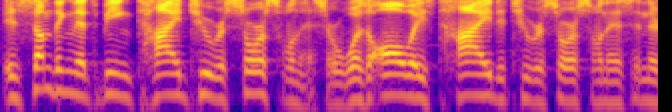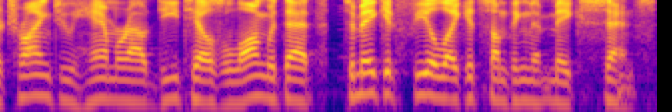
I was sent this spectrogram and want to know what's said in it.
is something that's being tied to resourcefulness or was always tied to resourcefulness and they're trying to hammer out details along with that to make it feel like it's something that makes sense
